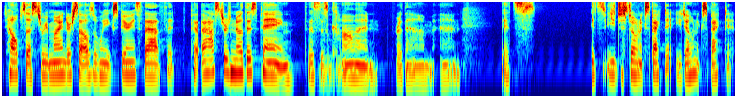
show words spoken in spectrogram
it helps us to remind ourselves when we experience that that pastors know this pain. This is mm-hmm. common for them and it's it's you just don't expect it. You don't expect it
